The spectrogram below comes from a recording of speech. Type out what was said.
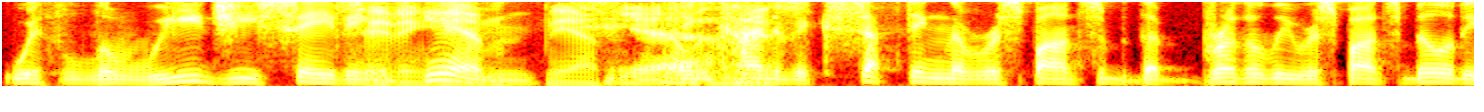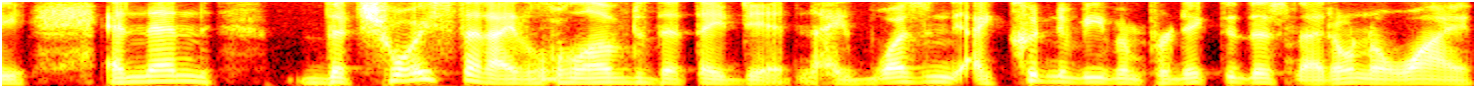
with Luigi saving, Saving him, Yeah. Yeah. And kind nice. of accepting the responsi- the brotherly responsibility, and then the choice that I loved that they did, and I wasn't, I couldn't have even predicted this, and I don't know why,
